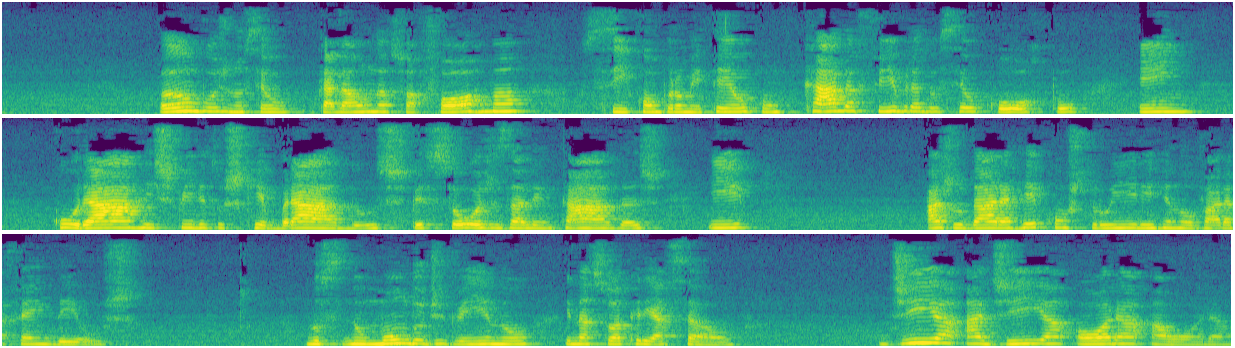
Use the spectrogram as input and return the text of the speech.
Ambos no seu, cada um na sua forma, se comprometeu com cada fibra do seu corpo em curar espíritos quebrados, pessoas desalentadas e ajudar a reconstruir e renovar a fé em Deus, no, no mundo divino e na sua criação, dia a dia, hora a hora.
